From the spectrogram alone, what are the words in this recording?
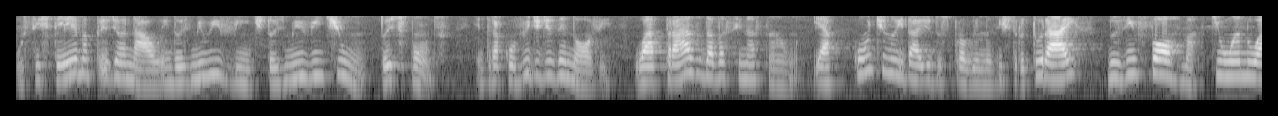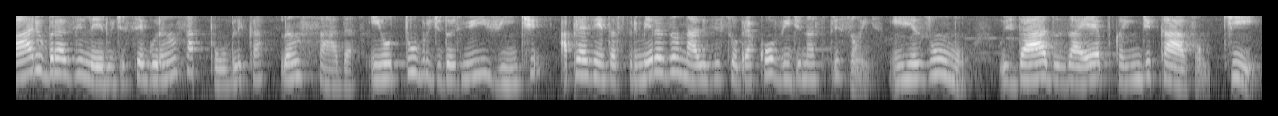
O Sistema Prisional em 2020-2021, dois pontos, entre a Covid-19 o atraso da vacinação e a continuidade dos problemas estruturais, nos informa que o Anuário Brasileiro de Segurança Pública, lançada em outubro de 2020, apresenta as primeiras análises sobre a Covid nas prisões. Em resumo, os dados à época indicavam que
